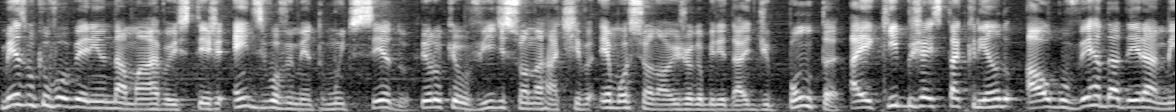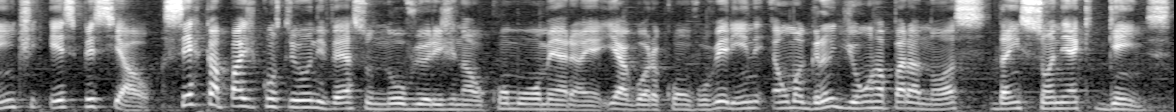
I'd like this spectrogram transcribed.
Mesmo que o Wolverine da Marvel esteja em desenvolvimento muito cedo, pelo que eu vi de sua narrativa emocional e jogabilidade de ponta, a equipe já está criando algo verdadeiramente especial. Ser capaz de construir um universo novo e original como o Homem-Aranha e agora com o Wolverine é uma grande honra para nós da Insomniac Games.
